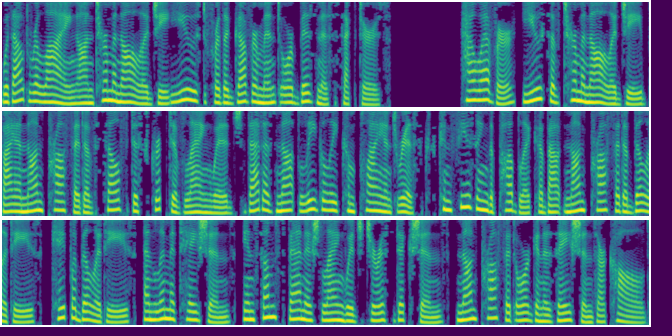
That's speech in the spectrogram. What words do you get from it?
without relying on terminology used for the government or business sectors. However, use of terminology by a nonprofit of self-descriptive language that is not legally compliant risks confusing the public about nonprofit abilities, capabilities, and limitations. In some Spanish-language jurisdictions, nonprofit organizations are called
